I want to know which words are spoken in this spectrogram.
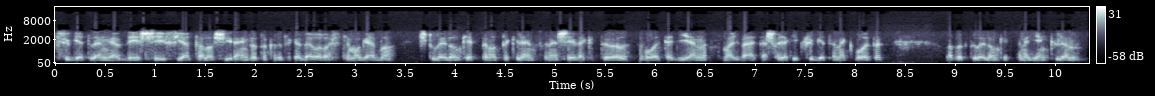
függetlenedési fiatalos irányzatokat, ezeket beolvasztja magába, és tulajdonképpen ott a 90-es évektől volt egy ilyen nagy váltás, hogy akik függetlenek voltak, azok tulajdonképpen egy ilyen külön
